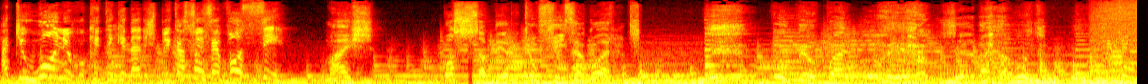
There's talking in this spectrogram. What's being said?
Aqui o único que tem que dar explicações é você. Mas, posso saber o que eu fiz agora? O meu pai morreu, Geraldo.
